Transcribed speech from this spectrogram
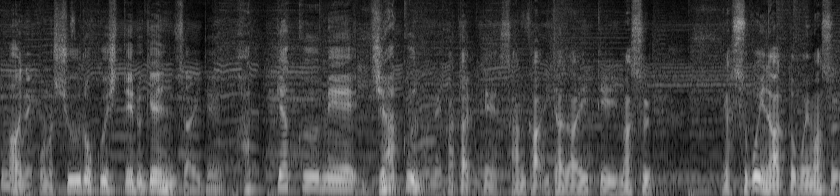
今はね、この収録している現在で800名弱の、ね、方にね、参加いただいています。いや、すごいなと思います。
